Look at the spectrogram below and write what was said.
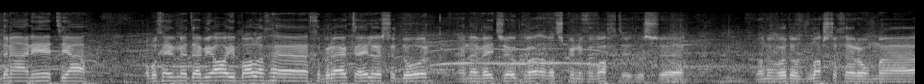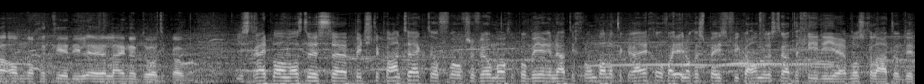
daarna een hit, ja. Op een gegeven moment heb je al je ballen gebruikt, de hele wedstrijd door. En dan weten ze ook wat, wat ze kunnen verwachten. Dus dan wordt het lastiger om, om nog een keer die line-up door te komen. Je strijdplan was dus uh, pitch to contact of, of zoveel mogelijk proberen inderdaad die grondballen te krijgen? Of had je nog een specifieke andere strategie die je hebt losgelaten op dit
